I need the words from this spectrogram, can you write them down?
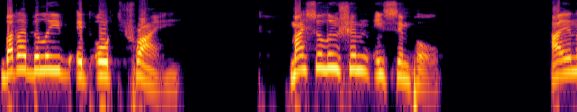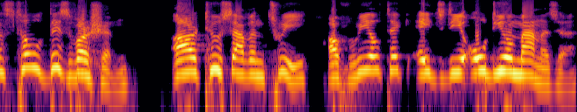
but I believe it ought trying. My solution is simple. I installed this version, R273 of Realtek HD Audio Manager,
